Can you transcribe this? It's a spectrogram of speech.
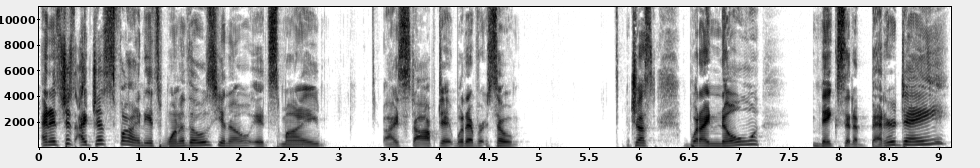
and it's just I just find it's one of those, you know, it's my I stopped it, whatever. So just what I know makes it a better day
